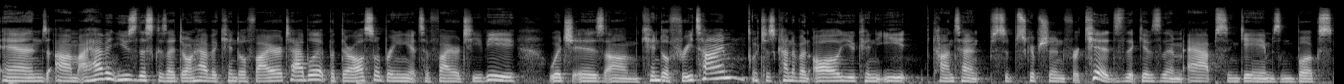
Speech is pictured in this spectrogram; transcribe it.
And um, I haven't used this because I don't have a Kindle Fire tablet, but they're also bringing it to Fire TV, which is um, Kindle Free Time, which is kind of an all you can eat content subscription for kids that gives them apps and games and books.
